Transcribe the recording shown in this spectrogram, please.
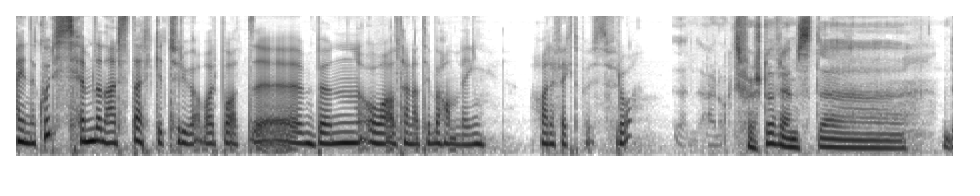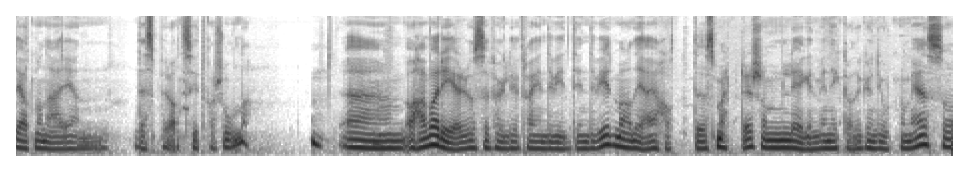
Heine, hvor kommer den sterke trua vår på at uh, bønn og alternativ behandling har effekt på husfrå? Det er nok først og fremst uh, det at man er i en desperat situasjon, da. Uh, og her varierer det jo selvfølgelig fra individ til individ, men hadde jeg hatt uh, smerter som legen min ikke hadde kunnet gjort noe med, så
